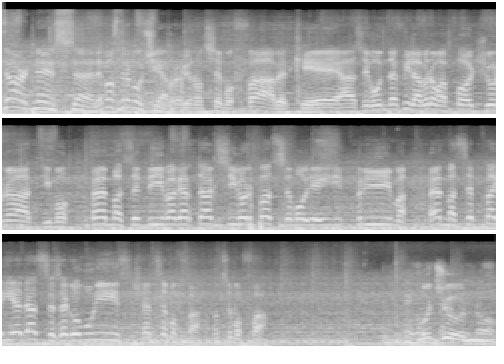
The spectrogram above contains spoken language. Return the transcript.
Darkness, le vostre voci. Sì, proprio non si può fare perché è a seconda fila però mi appoggio un attimo. Eh ma se devi pagare taxi col pass mo devi di prima. Eh ma se paghi le tasse sei comunista. Cioè non si può fare, non si può fare. Buongiorno,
